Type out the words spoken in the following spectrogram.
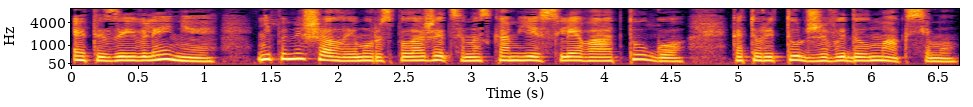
Это заявление не помешало ему расположиться на скамье слева от Уго, который тут же выдал Максиму.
